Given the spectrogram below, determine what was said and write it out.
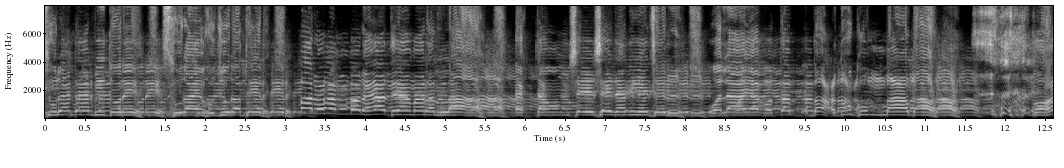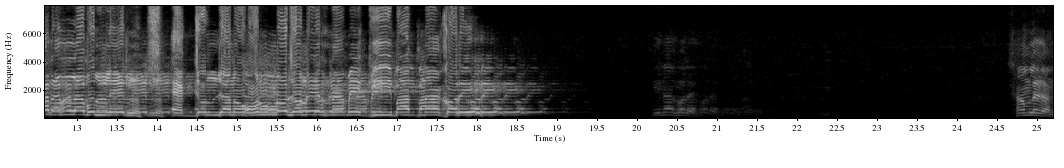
সুরাটার ভিতরে, সুরায় হুজুরাতের বারো নম্বর আয়াতে আমার আল্লাহ একটা অংশে এসে জানিয়েছেন বা'দা। মহান আল্লাহ বললেন, একজন যেন অন্য জনের নামে গীবাত না করে। কি না করে সামলে যান।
